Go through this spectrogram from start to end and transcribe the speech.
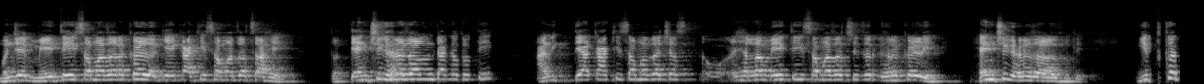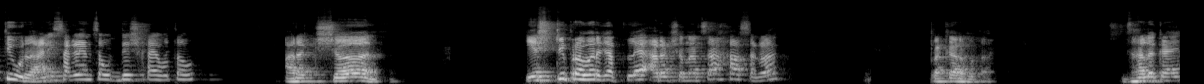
म्हणजे मेते समाजाला कळलं की हे काकी समाजाचं आहे तर त्यांची घरं जाळून टाकत होती. आणि त्या काकी समाजाच्या ह्याला मेते समाजाची जर घरं कळली ह्यांची घरं जाळत होती. इतकं तीव्र. आणि सगळ्यांचा उद्देश काय होता हो? आरक्षण. एसटी प्रवर्गातल्या आरक्षणाचा हा सगळा प्रकार होता. झालं काय?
